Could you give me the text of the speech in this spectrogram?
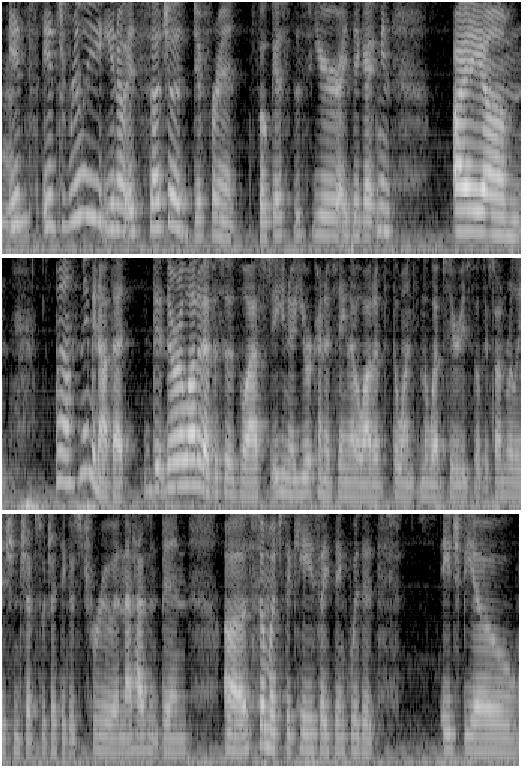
Um, It's it's really you know it's such a different focus this year. I think I, I mean I um well maybe not that th- there are a lot of episodes last you know you were kind of saying that a lot of the ones in the web series focused on relationships which I think is true and that hasn't been uh, so much the case I think with its HBO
